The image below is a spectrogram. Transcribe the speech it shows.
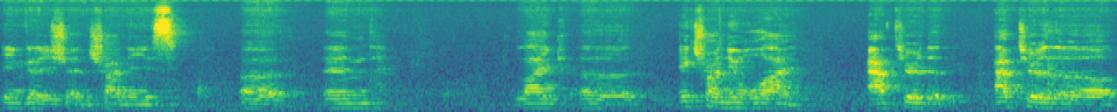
English and Chinese. Uh, and like uh, extra new line after the after the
